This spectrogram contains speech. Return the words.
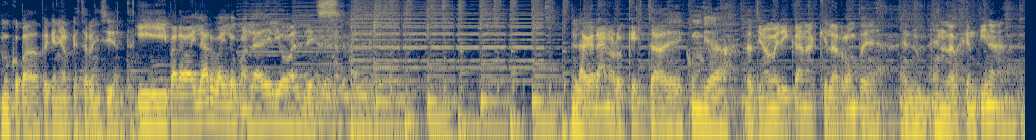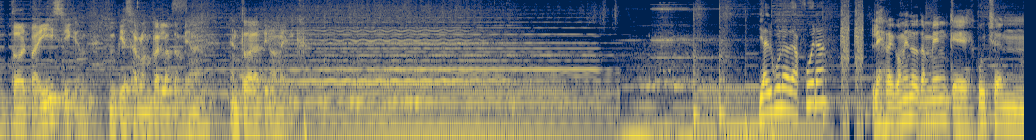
Muy copada, pequeña orquesta reincidente. Y para bailar, bailo con la Delio Valdés. La gran orquesta de cumbia latinoamericana que la rompe en, la Argentina, en todo el país y que empieza a romperla también en toda Latinoamérica. ¿Y alguna de afuera? Les recomiendo también que escuchen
